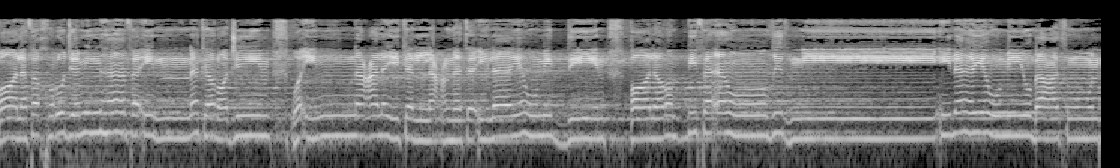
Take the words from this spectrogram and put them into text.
قال فاخرج منها فإنك رجيم وإن عليك اللعنة إلى يوم الدين. قال رب فأنظرني إلى يوم يبعثون.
